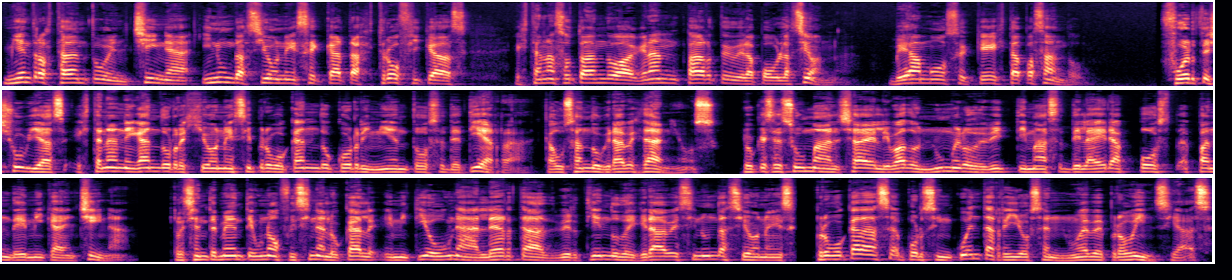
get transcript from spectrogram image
Mientras tanto, en China, inundaciones catastróficas están azotando a gran parte de la población. Veamos qué está pasando. Fuertes lluvias están anegando regiones y provocando corrimientos de tierra, causando graves daños, lo que se suma al ya elevado número de víctimas de la era post-pandémica en China. Recientemente una oficina local emitió una alerta advirtiendo de graves inundaciones provocadas por 50 ríos en nueve provincias.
